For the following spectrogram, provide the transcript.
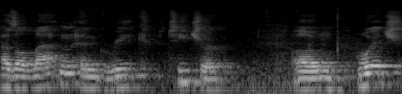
as a Latin and Greek teacher, um, which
